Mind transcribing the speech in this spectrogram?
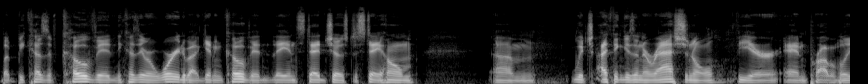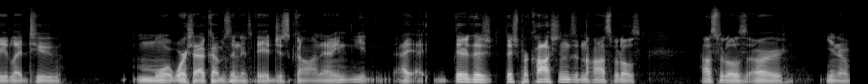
but because of COVID, because they were worried about getting COVID, they instead chose to stay home, um, which I think is an irrational fear and probably led to more worse outcomes than if they had just gone. I mean, you, I, I, there, there's there's precautions in the hospitals. Hospitals are, you know,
